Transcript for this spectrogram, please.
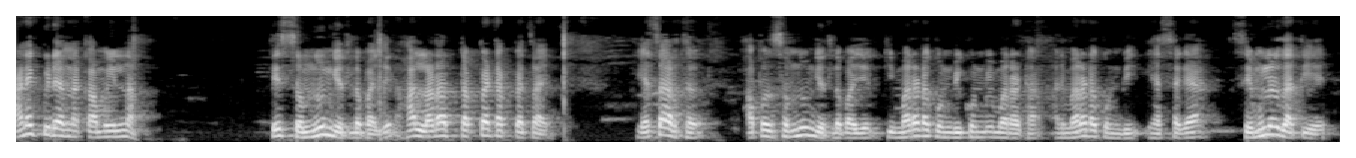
अनेक पिढ्यांना काम येईल ना? हे समजून घेतलं पाहिजे. हा लढा टप्प्याटप्प्याचा आहे. याचा अर्थ आपण समजून घेतलं पाहिजे की मराठा कुणबी कुणबी मराठा आणि मराठा कुणबी या सगळ्या सेम्युलर जाती आहे.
